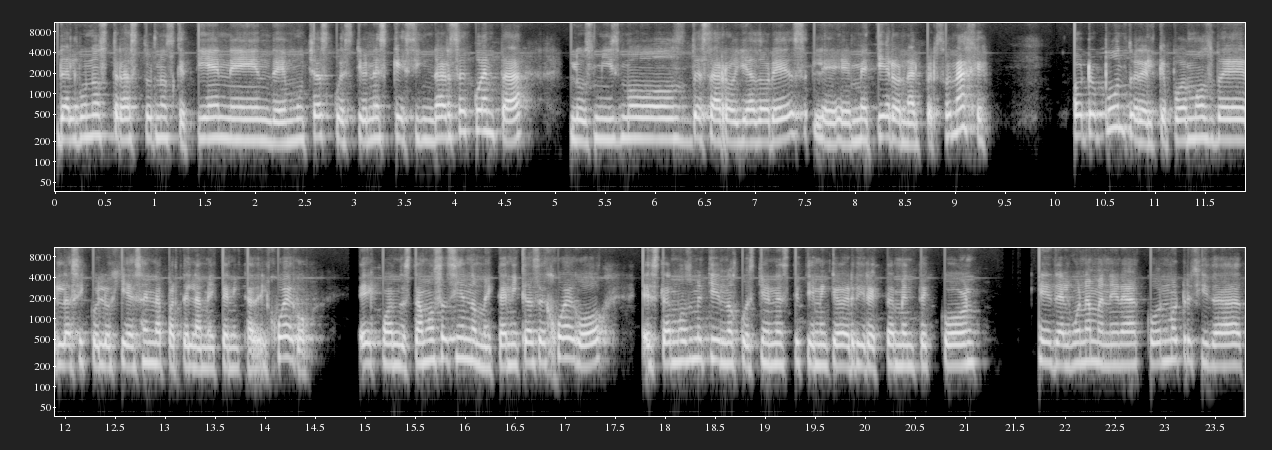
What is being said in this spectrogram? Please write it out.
de algunos trastornos que tienen, de muchas cuestiones que sin darse cuenta los mismos desarrolladores le metieron al personaje. Otro punto en el que podemos ver la psicología es en la parte de la mecánica del juego. Eh, cuando estamos haciendo mecánicas de juego, estamos metiendo cuestiones que tienen que ver directamente con, eh, de alguna manera, con motricidad,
